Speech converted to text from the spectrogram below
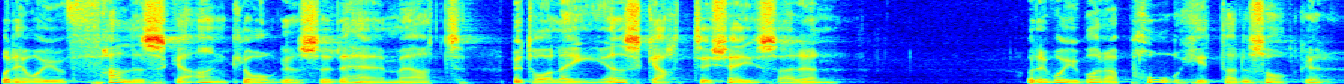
Och det var ju falska anklagelser, det här med att betala ingen skatt till kejsaren. Och det var ju bara påhittade saker.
